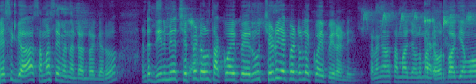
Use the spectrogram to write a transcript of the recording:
బేసిక్గా సమస్య ఏమైందంటే అనురాగ్ గారు అంటే దీని మీద చెప్పేటోళ్ళు తక్కువైపోయారు చెడు చెప్పేటోళ్ళు ఎక్కువైపోయారండి. తెలంగాణ సమాజంలో మన దౌర్భాగ్యము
